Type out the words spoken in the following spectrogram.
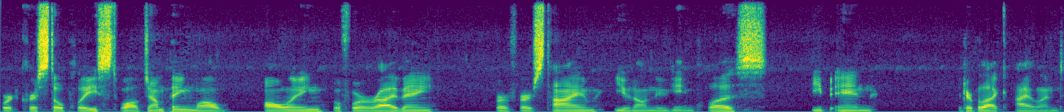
port crystal placed while jumping, while falling, before arriving for a first time, even on New Game Plus, deep in Bitter Black Island.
